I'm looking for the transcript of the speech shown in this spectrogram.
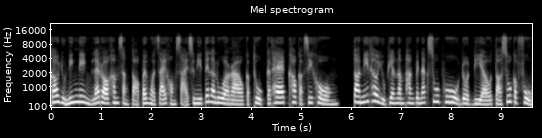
เก้าอยู่นิ่ง ๆ และรอคำสั่งต่อไปหัวใจของสายสุนีเต้นระรัวราวกับถูกกระแทกเข้ากับซี่โครง ตอนนี้เธออยู่เพียงลำพังเป็นนักสู้ผู้โดดเดี่ยวต่อสู้กับฝูง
